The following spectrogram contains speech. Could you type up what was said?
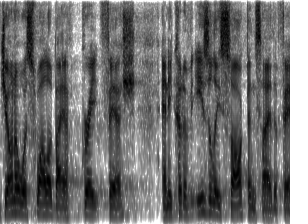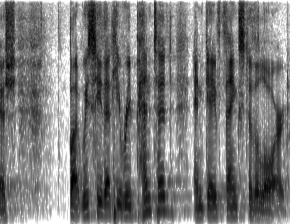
Jonah was swallowed by a great fish, and he could have easily sulked inside the fish, but we see that he repented and gave thanks to the Lord.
